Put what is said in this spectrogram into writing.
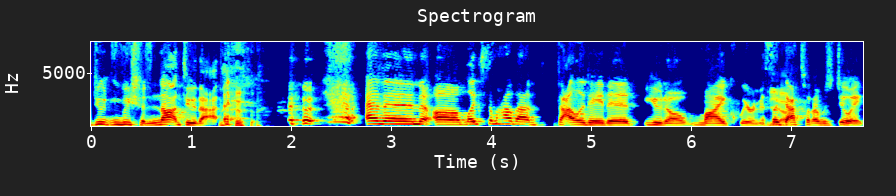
Dude, we should not do that. and then, um, like, somehow that validated, you know, my queerness. Like, yeah. that's what I was doing.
